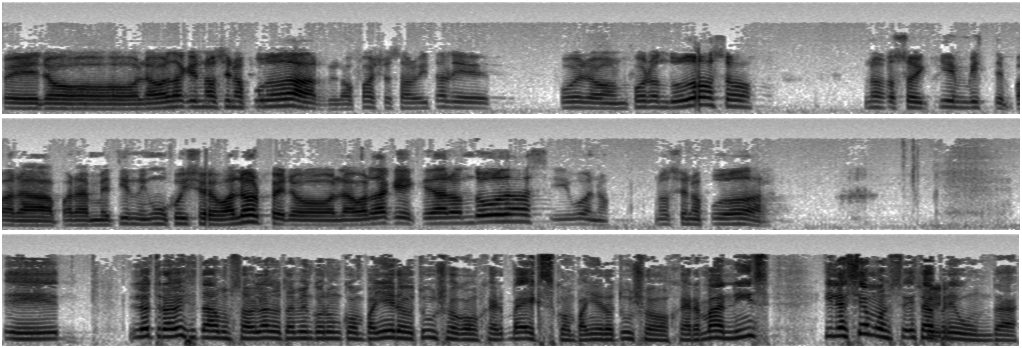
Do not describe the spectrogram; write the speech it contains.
pero la verdad que no se nos pudo dar. Los fallos arbitrales fueron, fueron dudosos. No soy quien, viste, para, para emitir ningún juicio de valor, pero la verdad que quedaron dudas y bueno, no se nos pudo dar. Eh, la otra vez estábamos hablando también con un compañero tuyo, con Ger- ex compañero tuyo, Germán Nis, y le hacíamos esta Sí. pregunta.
